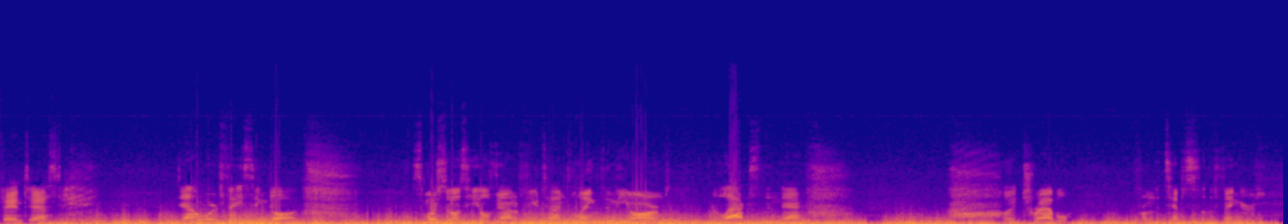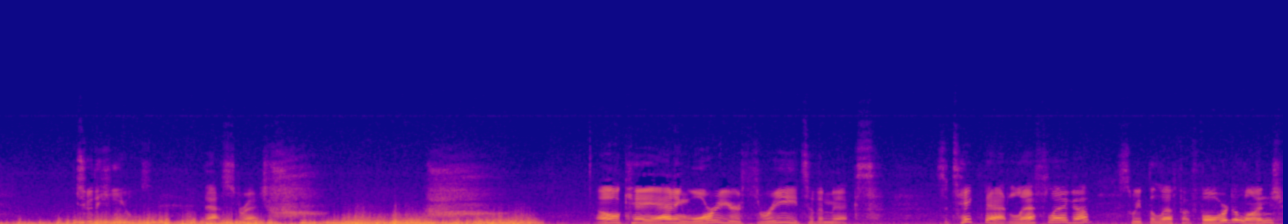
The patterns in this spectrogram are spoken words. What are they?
fantastic. Downward facing dog. Smush those heels down a few times. Lengthen the arms. Relax the neck. Let it travel from the tips of the fingers to the heels. That stretch. Okay, adding warrior three to the mix. So take that left leg up, sweep the left foot forward to lunge.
